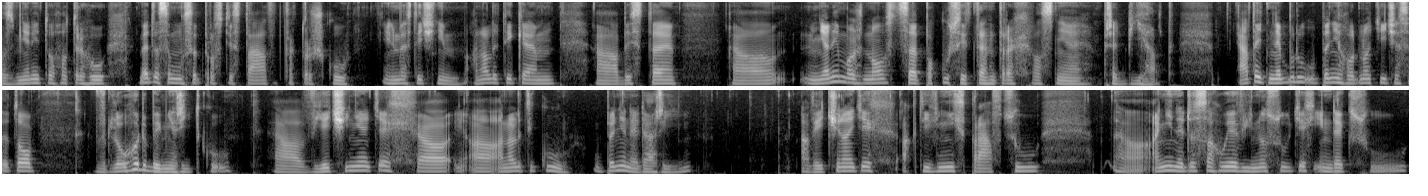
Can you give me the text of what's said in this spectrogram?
změny toho trhu, budete se muset prostě stát tak trošku investičním analytikem, abyste měli možnost se pokusit ten trh vlastně předbíhat. Já teď nebudu úplně hodnotit, že se to v dlouhodobém měřítku většině těch analytiků úplně nedaří a většina těch aktivních správců ani nedosahuje výnosů těch indexů,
